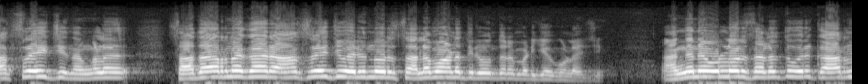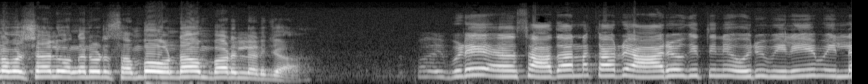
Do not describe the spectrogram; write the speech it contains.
ആശ്രയിച്ച് ഞങ്ങൾ സാധാരണക്കാർ ആശ്രയിച്ച് വരുന്ന ഒരു സ്ഥലമാണ് തിരുവനന്തപുരം മെഡിക്കൽ കോളേജ്. അങ്ങനെയുള്ള ഒരു സ്ഥലത്ത് ഒരു കാരണവശാലും അങ്ങനെ ഒരു സംഭവം ഉണ്ടാവാൻ പാടില്ല അനുജ. ഇവിടെ സാധാരണക്കാരുടെ ആരോഗ്യത്തിന് ഒരു വിലയും ഇല്ല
